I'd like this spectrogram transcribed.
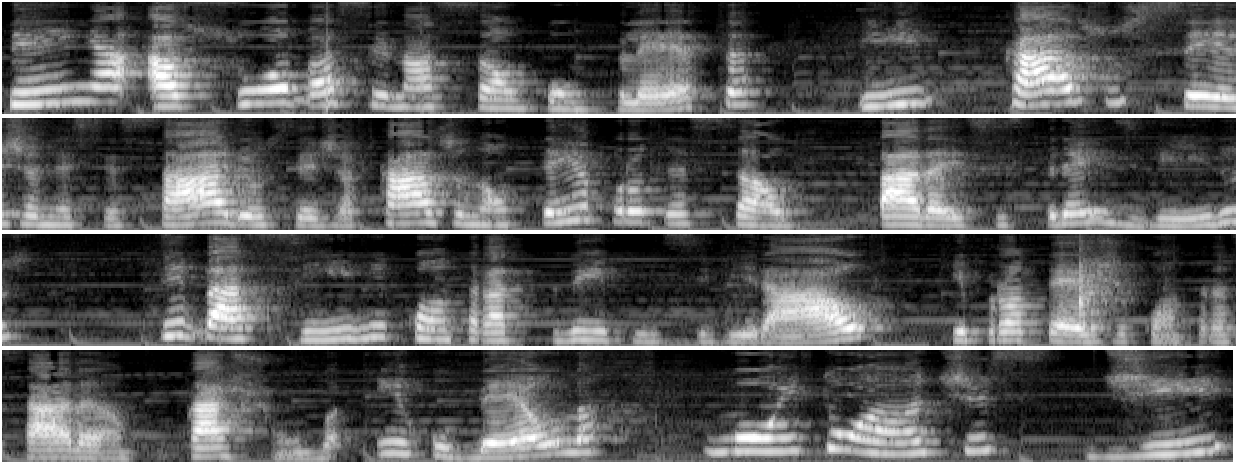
tenha a sua vacinação completa e, caso seja necessário, ou seja, caso não tenha proteção para esses três vírus, se vacine contra a tríplice viral, que protege contra sarampo, cachumba e rubéola, muito antes de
